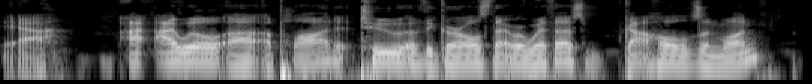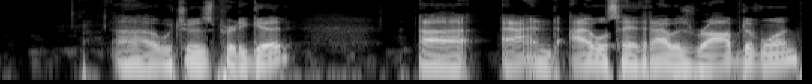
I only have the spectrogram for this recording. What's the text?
Yeah. I, I will uh, applaud two of the girls that were with us got holes in one, uh, which was pretty good. Uh, and I will say that I was robbed of one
